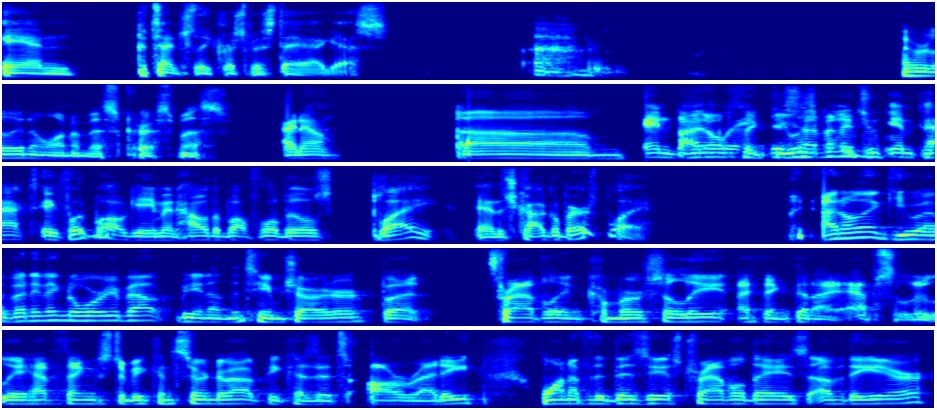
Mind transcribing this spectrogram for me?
and potentially Christmas Day. I guess. I really don't want to miss Christmas. I know. Um, And by I don't way, think you have going anything. to impact a football game and how the Buffalo Bills play and the Chicago Bears play. I don't think you have anything to worry about being on the team charter, but traveling commercially, I think that I absolutely have things to be concerned about because it's already one of the busiest travel days of the year.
